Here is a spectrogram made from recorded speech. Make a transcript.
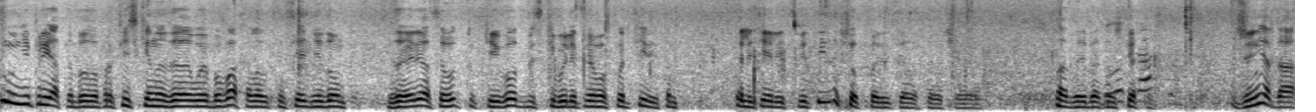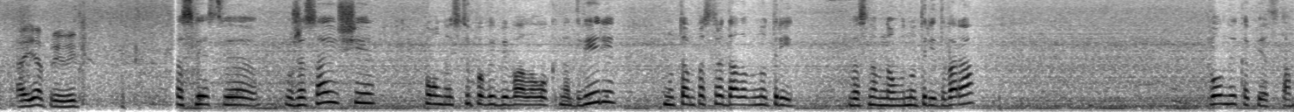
Ну, неприятно было, практически над головой бабахало, вот соседний дом загорелся, вот такие отблески были прямо в квартире, там полетели цветы, ну, все полетело, короче говоря. Ладно, ребята, успехов. Жене, да, а я привык. Последствия ужасающие. Полностью повыбивало окна, двери. Ну, там пострадало внутри, в основном внутри двора. Полный капец там.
